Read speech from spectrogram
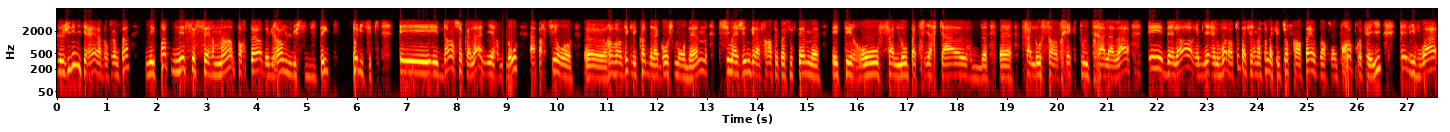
le, génie littéraire, appelons ça comme ça, n'est pas nécessairement porteur de grande lucidité politique. Et, dans ce cas-là, Annie Ernaux appartient au, euh, revendique les codes de la gauche mondaine, s'imagine que la France est un système euh, hétéro, phallo-patriarcal, euh, phallocentrique, tout le tralala. Et dès lors, eh bien, elle voit dans toute affirmation de la culture française dans son propre pays, elle y voit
